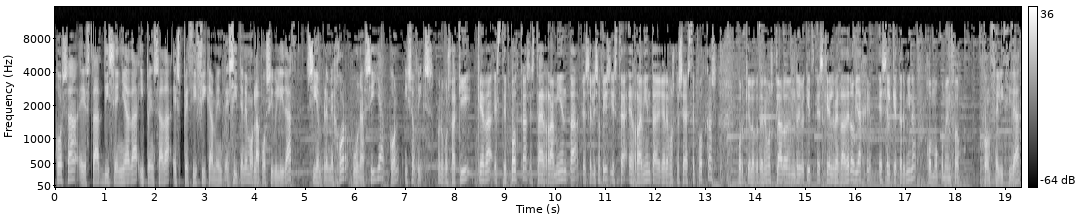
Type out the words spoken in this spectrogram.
cosa está diseñada y pensada específicamente. Si tenemos la posibilidad, siempre mejor una silla con Isofix. Bueno, pues aquí queda este podcast, esta herramienta que es el Isofix y esta herramienta que queremos que sea este podcast, porque lo que tenemos claro en River Kids es que el verdadero viaje es el que termina como comenzó. Con felicidad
